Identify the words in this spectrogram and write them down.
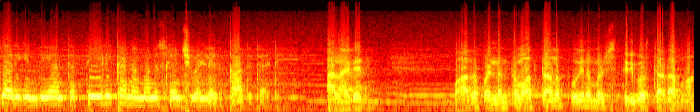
జరిగింది అంత తేలిక నా మనసులోంచి వెళ్ళేది కాదు డాడీ. అలాగని బాధపడినంత మాత్రాన పోయిన మనిషి తిరిగి వస్తాడమ్మా.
